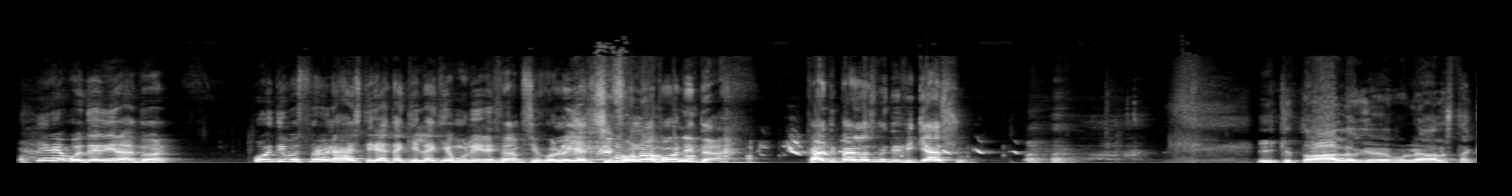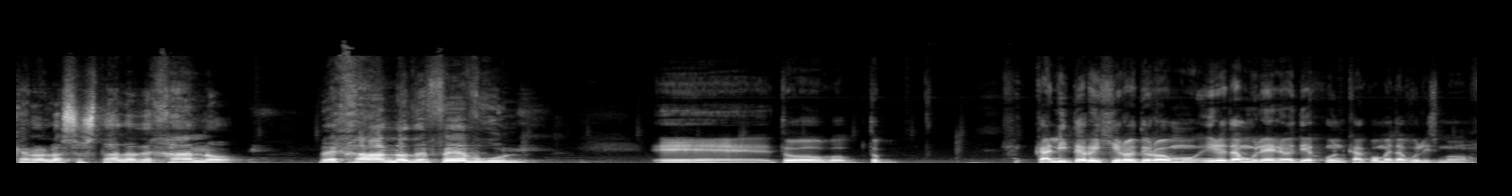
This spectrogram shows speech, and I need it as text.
Είναι ποτέ δυνατόν. Ο τύπος πρέπει να χάσει 30 κιλά και μου λέει είναι θέμα ψυχολογίας. Συμφωνώ απόλυτα. Κάτι πάει λάθος με τη δικιά σου. Ή και το άλλο, και που λέει άλλος, τα κάνω όλα σωστά, αλλά δεν χάνω. Δεν χάνω, δεν φεύγουν. Ε, το, το καλύτερο ή χειρότερό μου είναι όταν μου λένε ότι έχουν κακό μεταβολισμό.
